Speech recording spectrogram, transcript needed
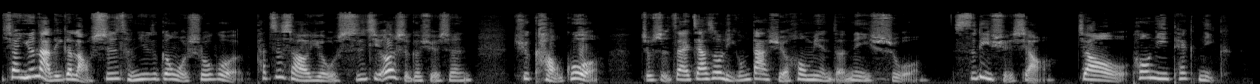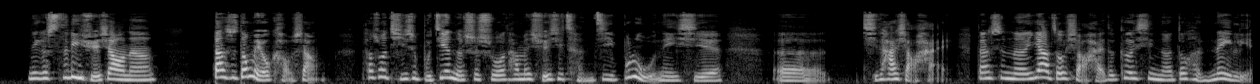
像 Yuna 的一个老师曾经就跟我说过，他至少有十几二十个学生去考过，就是在加州理工大学后面的那一所私立学校，叫 Pony Technic。那个私立学校呢，但是都没有考上。他说，其实不见得是说他们学习成绩不如那些，呃，其他小孩，但是呢，亚洲小孩的个性呢都很内敛，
